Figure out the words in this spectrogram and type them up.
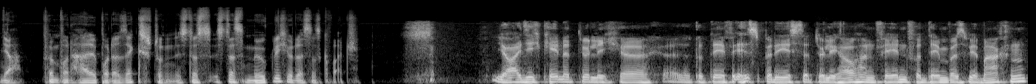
ja, fünfeinhalb oder sechs Stunden. Ist das, ist das möglich oder ist das Quatsch? Ja, also ich kenne natürlich, äh, der Dave Esper ist natürlich auch ein Fan von dem, was wir machen.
